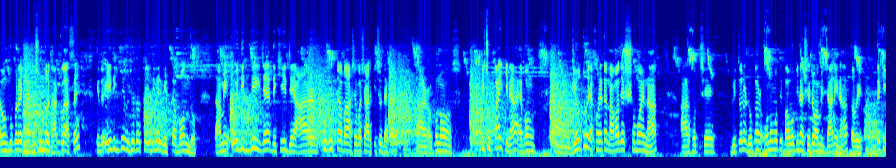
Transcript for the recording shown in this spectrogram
এবং পুকুরের এখানে একটা সুন্দর ঘাটলা আছে। কিন্তু এই দিক দিয়ে বিষয়টা হচ্ছে এই দিকের গেটটা বন্ধ। তা আমি ওই দিক দিয়ে যা দেখি যে আর পুকুরটা বা আশেপাশে আর কিছু দেখার আর কোনো কিছু পাই কিনা এবং যেহেতু এখন এটা নামাজের সময় না, আর হচ্ছে ভিতরে ঢোকার অনুমতি পাবো কিনা সেটাও আমি জানি না, তবে দেখি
